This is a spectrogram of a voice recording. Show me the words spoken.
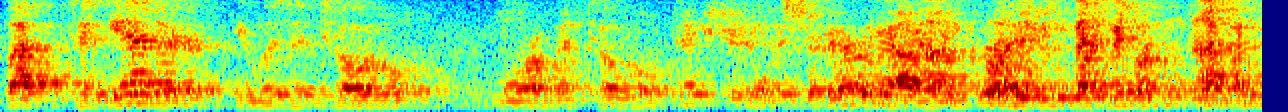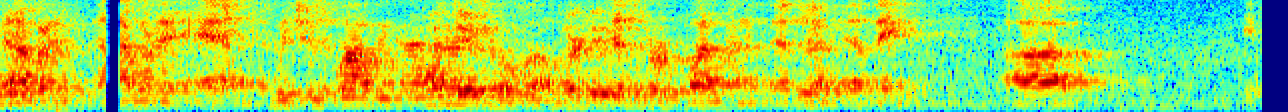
But together, it was a total, more of a total picture. It was That's true. very, very good. but- but- Wasn't- I wasn't would, it? I would, I would add. Which is why we got I on so well. Very Just for one minute, and, Yeah. and the, uh, it,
